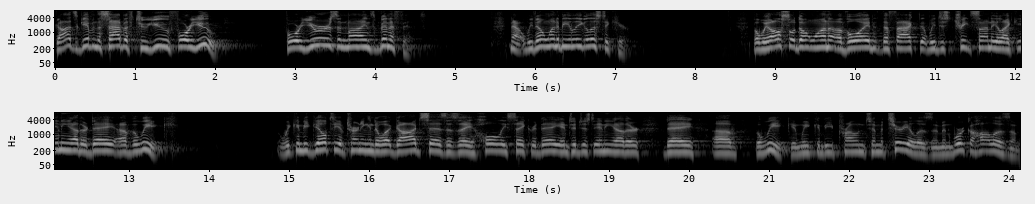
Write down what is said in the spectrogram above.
God's given the Sabbath to you for you, for yours and mine's benefit. Now, we don't want to be legalistic here. But we also don't want to avoid the fact that we just treat Sunday like any other day of the week. We can be guilty of turning into what God says is a holy, sacred day into just any other day of the week. And we can be prone to materialism and workaholism.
